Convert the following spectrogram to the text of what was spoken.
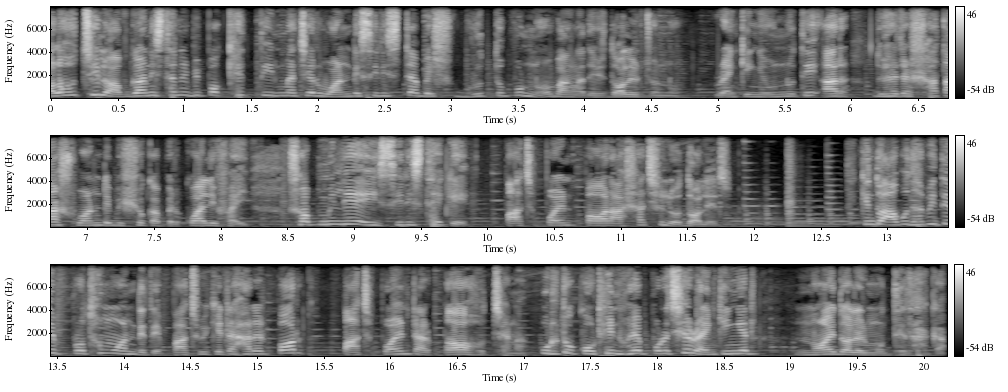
বলা হচ্ছিল আফগানিস্তানের বিপক্ষে তিন ম্যাচের ওয়ানডে সিরিজটা বেশ গুরুত্বপূর্ণ বাংলাদেশ দলের জন্য। র্যাঙ্কিংয়ে উন্নতি আর দুই হাজার সাতাশ ওয়ানডে বিশ্বকাপের কোয়ালিফাই, সব মিলিয়ে এই সিরিজ থেকে পাঁচ পয়েন্ট পাওয়ার আশা ছিল দলের। কিন্তু আবুধাবিতে প্রথম ওয়ানডেতে পাঁচ উইকেটে হারের পর পাঁচ পয়েন্ট আর পাওয়া হচ্ছে না। উল্টো কঠিন হয়ে পড়েছে র্যাঙ্কিংয়ের নয় দলের মধ্যে থাকা।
